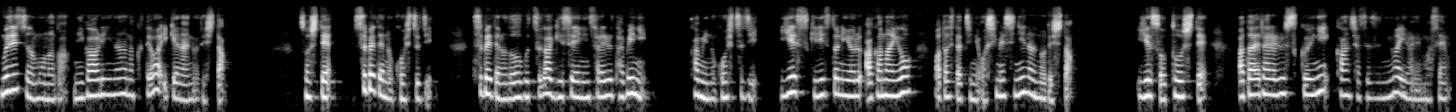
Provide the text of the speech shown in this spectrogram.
無実のものが身代わりにならなくてはいけないのでした。そして、すべての子羊、すべての動物が犠牲にされるたびに、神の子羊、イエス・キリストによる贖いを私たちにお示しになるのでした。イエスを通して与えられる救いに感謝せずにはいられません。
